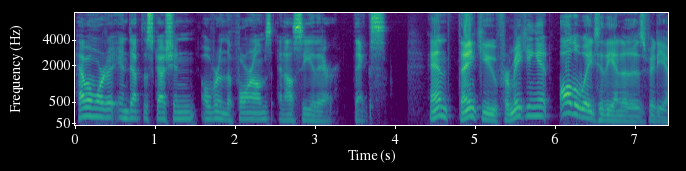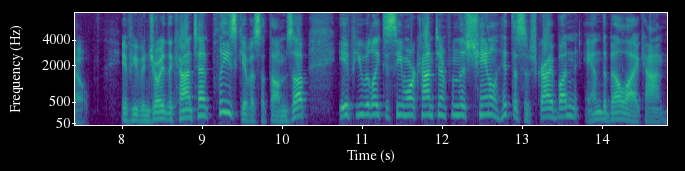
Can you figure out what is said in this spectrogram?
Have a more in-depth discussion over in the forums, and I'll see you there. Thanks. And thank you for making it all the way to the end of this video. If you've enjoyed the content, please give us a thumbs up. If you would like to see more content from this channel, hit the subscribe button and the bell icon.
